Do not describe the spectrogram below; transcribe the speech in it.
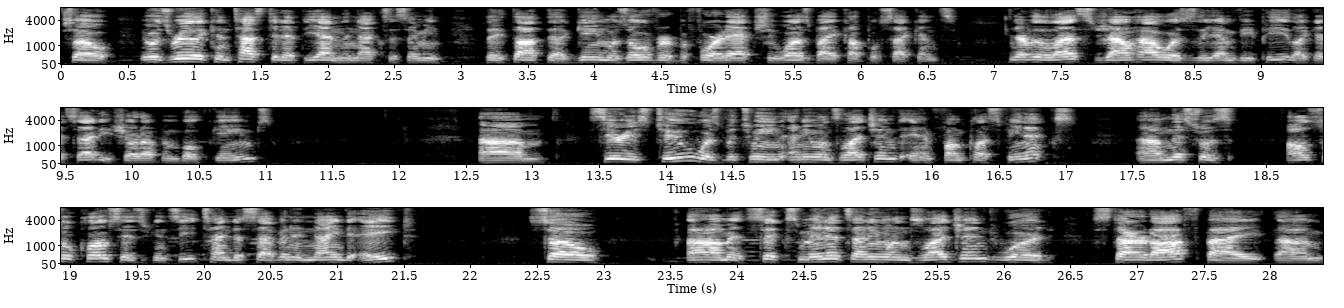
So it was really contested at the end, the Nexus. I mean, they thought the game was over before it actually was by a couple seconds. Nevertheless, Xiao Hao was the MVP. Like I said, he showed up in both games. Um, series 2 was between Anyone's Legend and Fun Plus Phoenix. Um, this was also close, as you can see, 10 to 7 and 9 to 8. So, um, at 6 minutes, Anyone's Legend would start off by um,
